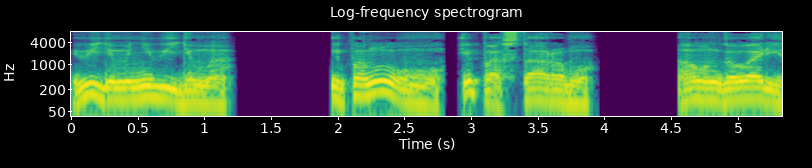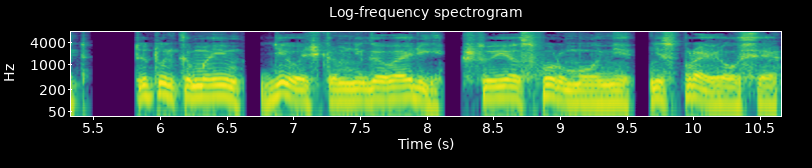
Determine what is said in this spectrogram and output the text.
видимо-невидимо. И по-новому, и по-старому. А он говорит, ты только моим девочкам не говори, что я с формулами не справился,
